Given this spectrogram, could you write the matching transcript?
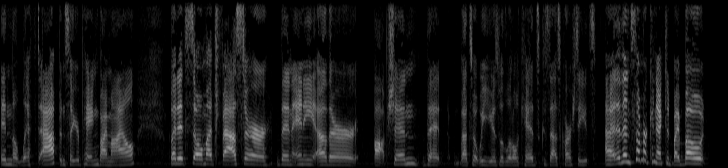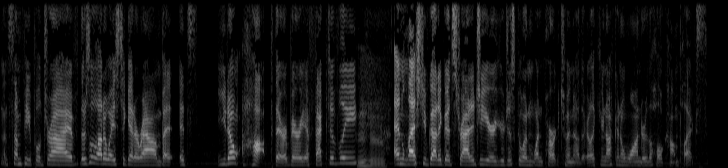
in the Lyft app, and so you're paying by mile. But it's so much faster than any other option that that's what we use with little kids because that's car seats. Uh, and then some are connected by boat, and some people drive. There's a lot of ways to get around, but it's you don't hop there very effectively unless you've got a good strategy or you're just going one park to another. Like you're not going to wander the whole complex.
